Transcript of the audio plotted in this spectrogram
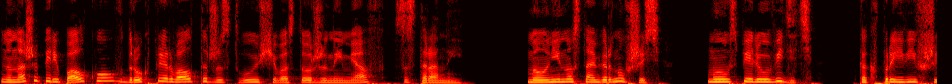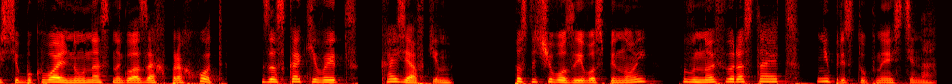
Но нашу перепалку вдруг прервал торжествующий восторженный мяв со стороны. Молниеносно обернувшись, мы успели увидеть, как в проявившийся буквально у нас на глазах проход заскакивает Козявкин, после чего за его спиной вновь вырастает неприступная стена.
